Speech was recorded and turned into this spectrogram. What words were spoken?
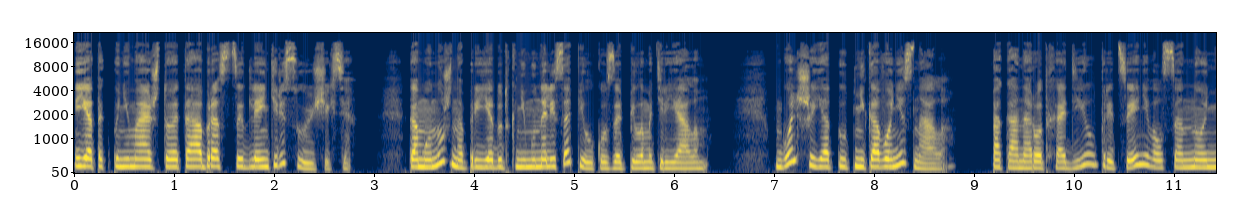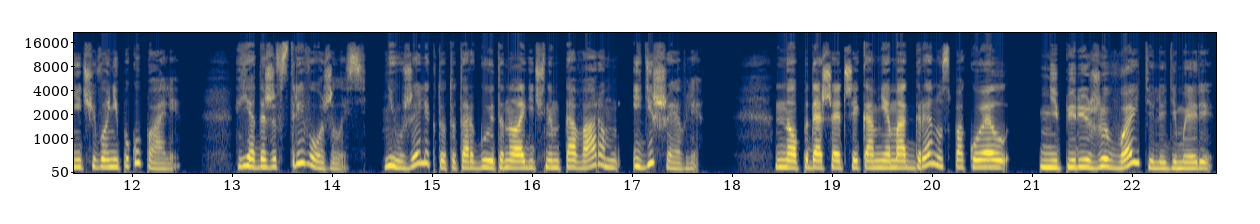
Я так понимаю, что это образцы для интересующихся. Кому нужно, приедут к нему на лесопилку за пиломатериалом. Больше я тут никого не знала. Пока народ ходил, приценивался, но ничего не покупали. Я даже встревожилась. Неужели кто-то торгует аналогичным товаром и дешевле? Но подошедший ко мне МакГрен успокоил «Не переживайте, леди Мэри.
